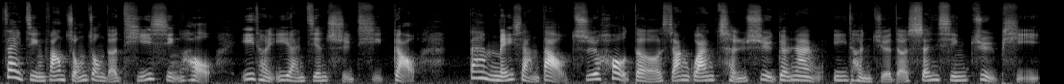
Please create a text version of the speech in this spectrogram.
在警方种种的提醒后，伊藤依然坚持提告，但没想到之后的相关程序更让伊藤觉得身心俱疲。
